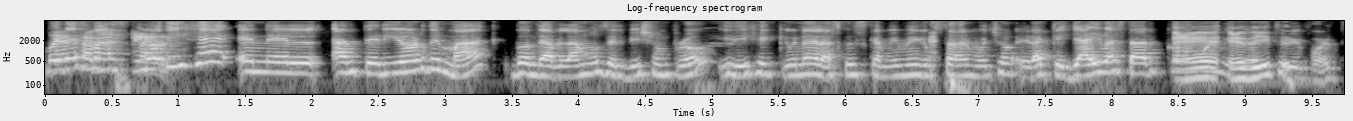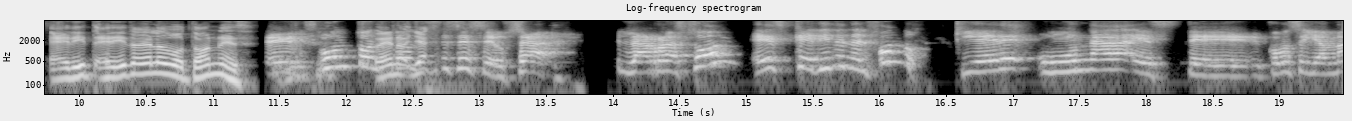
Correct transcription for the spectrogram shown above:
Bueno, es más, lo dije en el anterior de Mac, donde hablamos del Vision Pro, y dije que una de las cosas que a mí me gustaban mucho era que ya iba a estar como eh, en Edit, Report. Edit, edit los botones. El punto entonces es ese, o sea, la razón es que Edith en el fondo quiere una, este, ¿cómo se llama?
